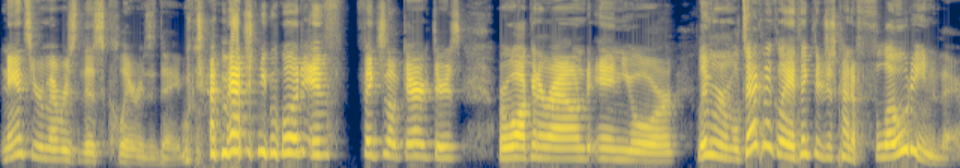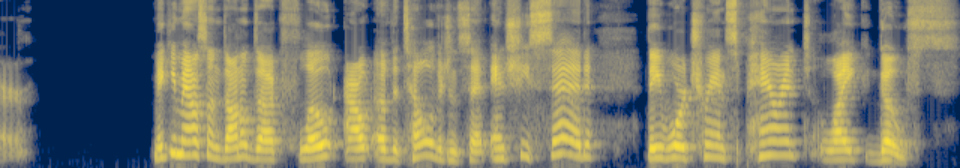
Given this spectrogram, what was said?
Nancy remembers this clear as day, which I imagine you would if fictional characters were walking around in your living room. Well, technically, I think they're just kind of floating there. Mickey Mouse and Donald Duck float out of the television set, and she said they were transparent like ghosts.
